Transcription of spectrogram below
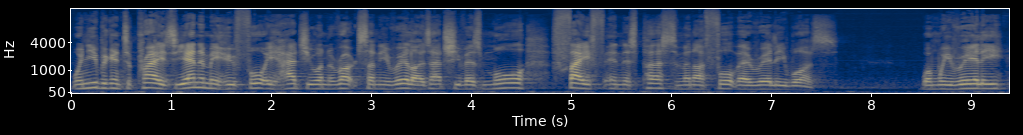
When you begin to praise, the enemy who thought he had you on the rock suddenly realize actually there's more faith in this person than I thought there really was. When we really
